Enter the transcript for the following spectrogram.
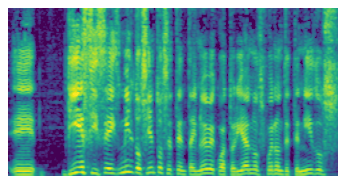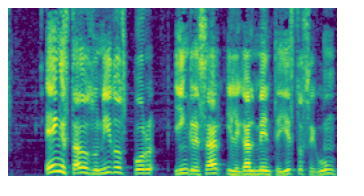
eh, 16.279 ecuatorianos fueron detenidos en Estados Unidos por ingresar ilegalmente. Y esto según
